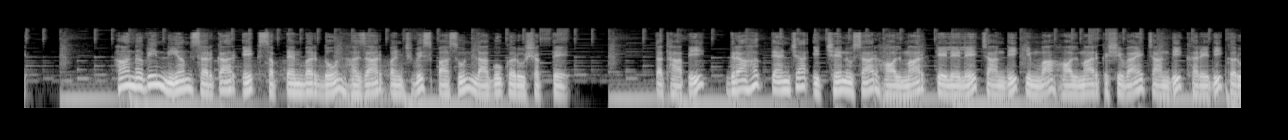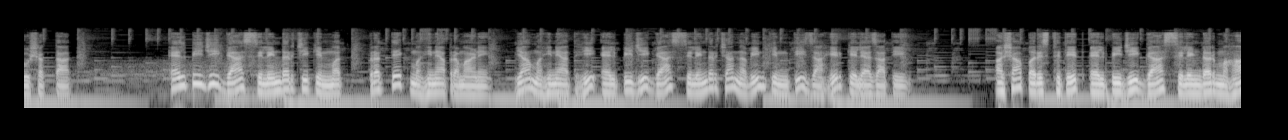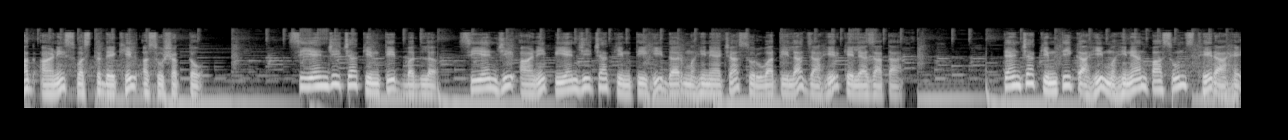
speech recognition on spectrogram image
हा नवीन नियम सरकार एक सप्टेंबर दोन हजार पंचवीसपासून लागू करू शकते. तथापि ग्राहक त्यांच्या इच्छेनुसार हॉलमार्क केलेले चांदी किंवा हॉलमार्क शिवाय चांदी खरेदी करू शकतात. एल पी जी गॅस सिलेंडरची किंमत प्रत्येक महिन्याप्रमाणे या महिन्यातही एल पी जी गॅस सिलेंडरच्या नवीन किमती जाहीर केल्या जातील. अशा परिस्थितीत L P G gas cylinder महाग आणि स्वस्त देखील असू शकतो. सीएनजीच्या किमतीत बदल सीएनजी आणि पीएनजीच्या किमतीही दर महिन्याच्या सुरुवातीला जाहीर केल्या जातात. त्यांच्या किमती काही महिन्यांपासून स्थिर आहे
